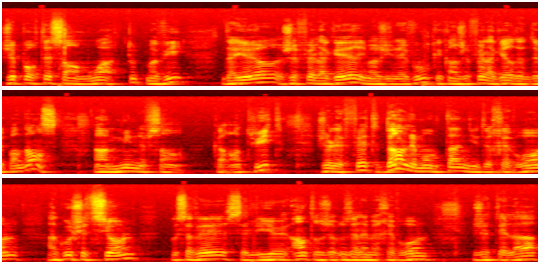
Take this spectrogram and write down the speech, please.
J'ai porté ça en moi toute ma vie. D'ailleurs, j'ai fait la guerre, imaginez-vous que quand j'ai fait la guerre d'indépendance, en 1948. Je l'ai faite dans les montagnes de Hebron, à Gush Etzion. Vous savez, le lieu entre Jérusalem et Hebron. J'étais là.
